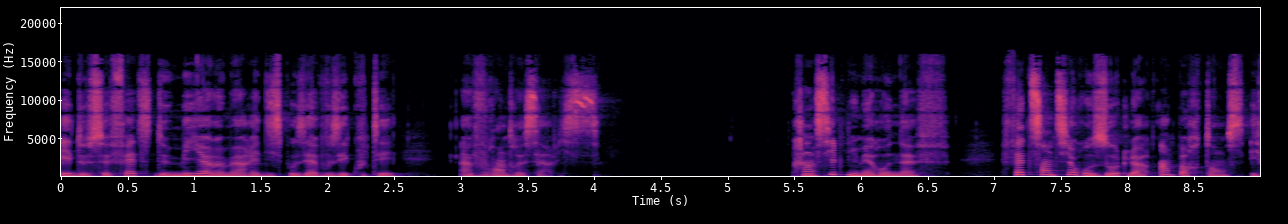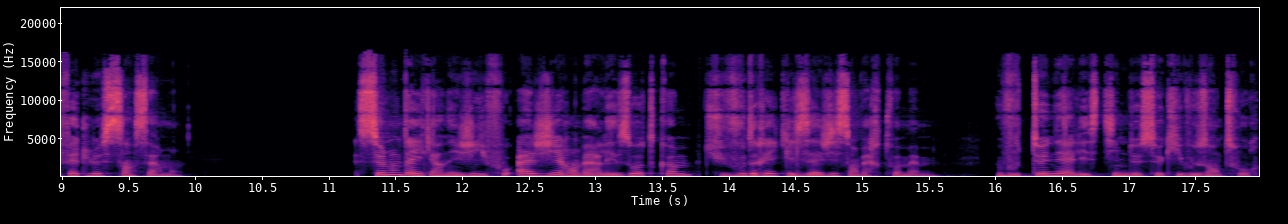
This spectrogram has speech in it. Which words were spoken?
est de ce fait de meilleure humeur et disposé à vous écouter, à vous rendre service. Principe numéro 9. Faites sentir aux autres leur importance et faites-le sincèrement. Selon Dale Carnegie, il faut agir envers les autres comme tu voudrais qu'ils agissent envers toi-même. Vous tenez à l'estime de ceux qui vous entourent.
